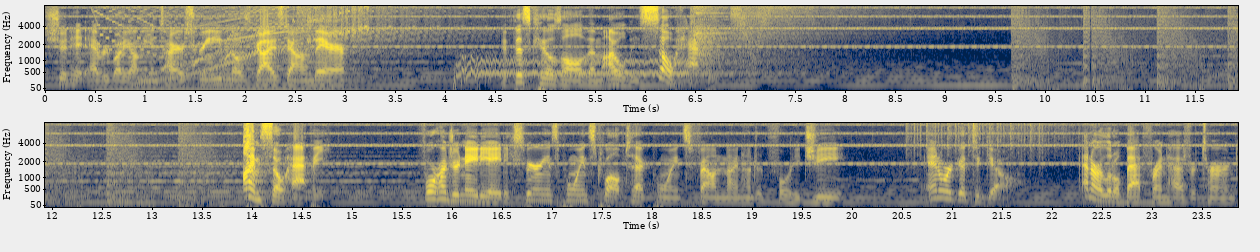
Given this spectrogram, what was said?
Should hit everybody on the entire screen, even those guys down there. If this kills all of them, I will be so happy. I'm so happy. 488 experience points, 12 tech points, found 940G. And we're good to go. And our little bat friend has returned.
